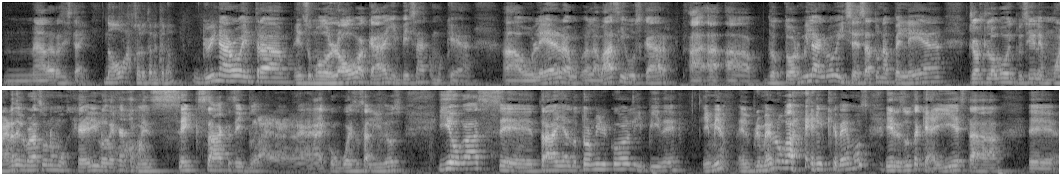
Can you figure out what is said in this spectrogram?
Nada racista ahí. No, absolutamente no. Green Arrow entra en su modo lobo acá y empieza como que a, a oler a, a la base y buscar a, a- a Doctor Milagro y se desata una pelea. George Lobo inclusive le muerde el brazo a una mujer y lo deja como en zigzag, así bla, bla, bla, con huesos salidos. Y Yoga se trae al Doctor Miracle y pide... Y mira, el primer lugar en el que vemos y resulta que ahí está... eh,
